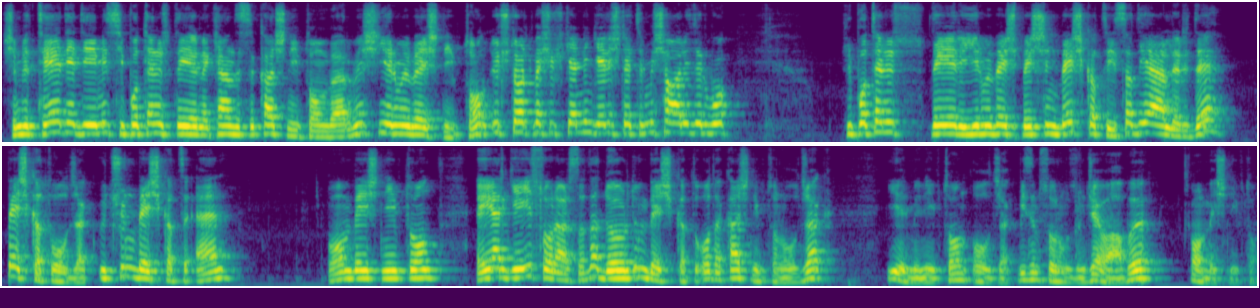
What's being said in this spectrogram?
Şimdi T dediğimiz hipotenüs değerine kendisi kaç Newton vermiş? 25 Newton. 3, 4, 5 üçgeninin genişletilmiş halidir bu. Hipotenüs değeri 25, 5'in 5 katıysa diğerleri de 5 katı olacak. 3'ün 5 katı N. 15 Newton. Eğer G'yi sorarsa da 4'ün 5 katı. O da kaç Newton olacak? 20 Newton olacak. Bizim sorumuzun cevabı 15 Newton.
